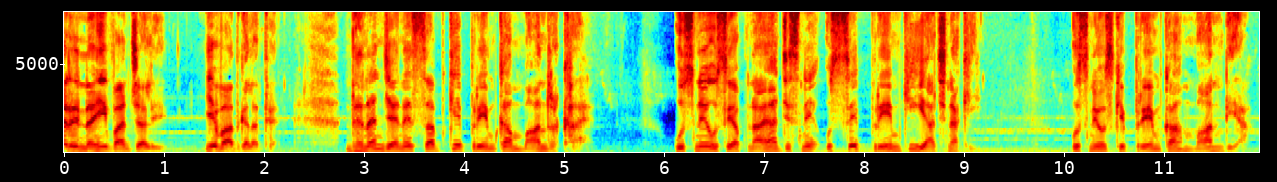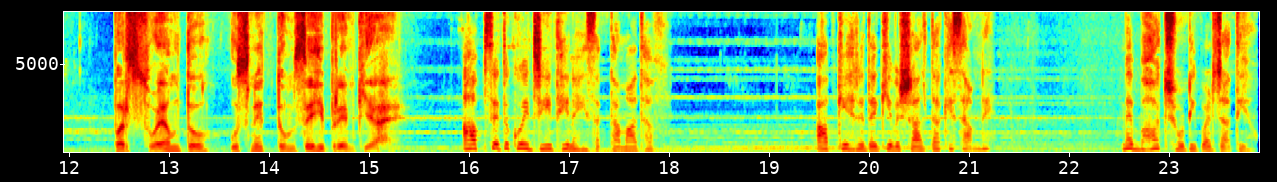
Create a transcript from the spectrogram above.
अरे नहीं पांचाली ये बात गलत है। धनंजय ने सबके प्रेम का मान रखा है। उसने उसे अपनाया जिसने उससे प्रेम की याचना की। उसने उसके प्रेम का मान दिया पर स्वयं तो उसने तुमसे ही प्रेम किया है। आपसे तो कोई जीत ही नहीं सकता माधव। आपके हृदय की विशालता के सामने मैं बहुत छोटी पड़ जाती हूँ।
